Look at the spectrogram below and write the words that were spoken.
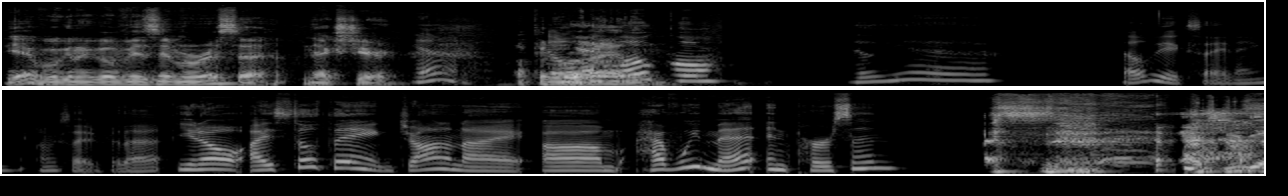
Yeah, we're gonna go visit Marissa next year. Yeah, up in Rhode Island. local. Hell yeah. That'll be exciting. I'm excited for that. You know, I still think Jon and I, um, have we met in person? as, you,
